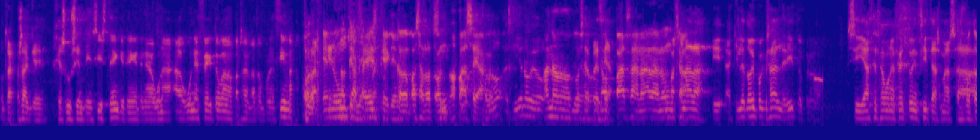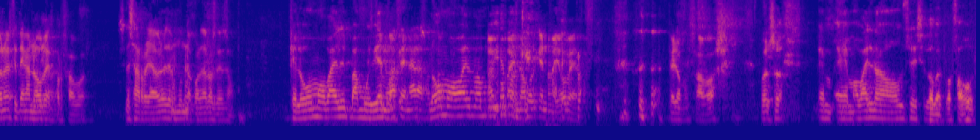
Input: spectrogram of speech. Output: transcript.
otra cosa que Jesús siempre insiste en que tiene que tener alguna, algún efecto cuando pasa el ratón por encima. ¿por qué no nunca hacéis no que tiene. cuando pasa el ratón Sí, no, pase algo? ¿no? Aquí yo no veo. Ah, no, no, no se no, aprecia. No pasa nada No nunca. pasa nada. Y aquí le doy porque sale el dedito, pero si haces algún efecto incitas más a... Los botones que tengan over, por favor. Desarrolladores del mundo, acordaros de eso. Que luego mobile va muy bien. no porque- hace nada, Luego mobile va muy No, bien mobile no, porque, porque no hay over. Pero por favor. Por eso, en, en mobile no uséis el over, por favor.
